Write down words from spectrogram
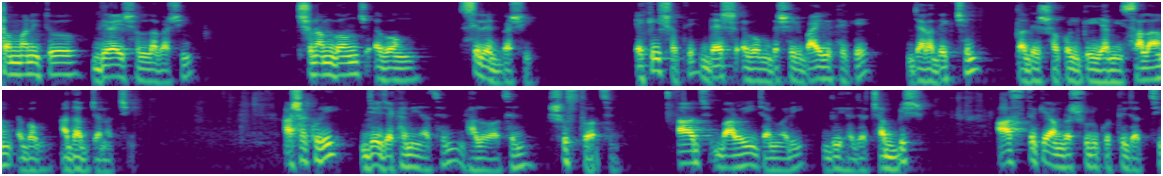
সম্মানিত দিরাইশাল্লাবাসী সুনামগঞ্জ এবং সিলেটবাসী, একই সাথে দেশ এবং দেশের বাইরে থেকে যারা দেখছেন, তাদের সকলকেই আমি সালাম এবং আদাব জানাচ্ছি। আশা করি যে যেখানে আছেন, ভালো আছেন, সুস্থ আছেন। আজ বারোই জানুয়ারি দুই হাজার ছাব্বিশ, আজ থেকে আমরা শুরু করতে যাচ্ছি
